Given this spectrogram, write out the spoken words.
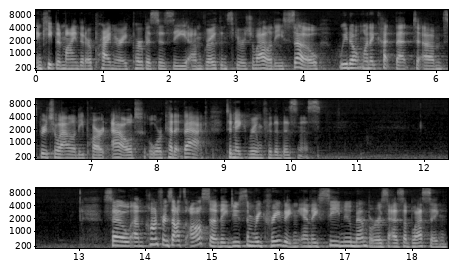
and keep in mind that our primary purpose is the um, growth in spirituality. So we don't want to cut that um, spirituality part out or cut it back to make room for the business. So um, conference also, they do some recruiting and they see new members as a blessing.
